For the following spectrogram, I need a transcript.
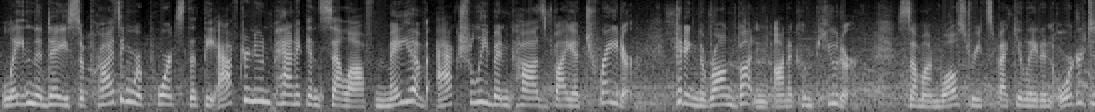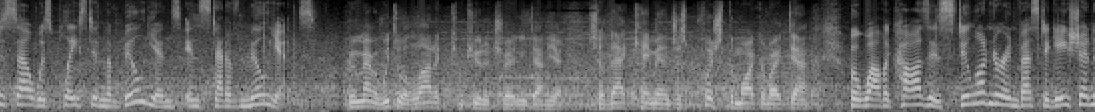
Late in the day, surprising reports that the afternoon panic and sell off may have actually been caused by a trader hitting the wrong button on a computer. Some on Wall Street speculate an order to sell was placed in the billions instead of millions. Remember, we do a lot of computer trading down here, so that came in and just pushed the market right down. But while the cause is still under investigation,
